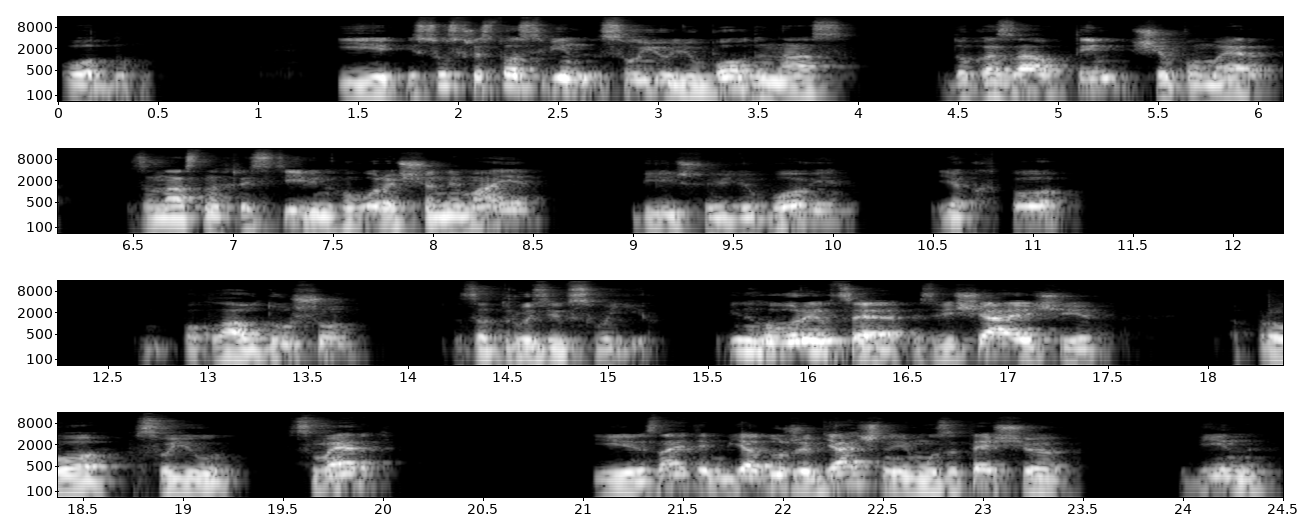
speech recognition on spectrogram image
одного. І Ісус Христос Він свою любов до нас доказав тим, що помер за нас на Христі. Він говорить, що немає більшої любові, як хто поклав душу за друзів своїх. Він говорив це, звіщаючи про свою смерть. І знаєте, я дуже вдячний йому за те, що він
